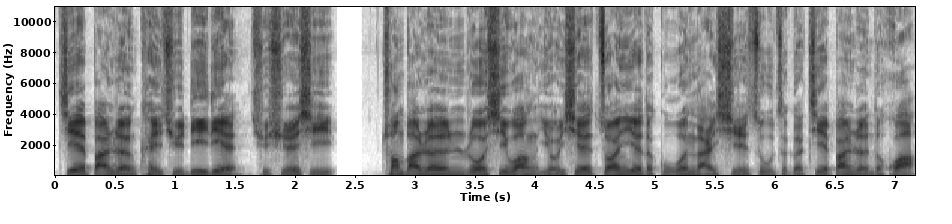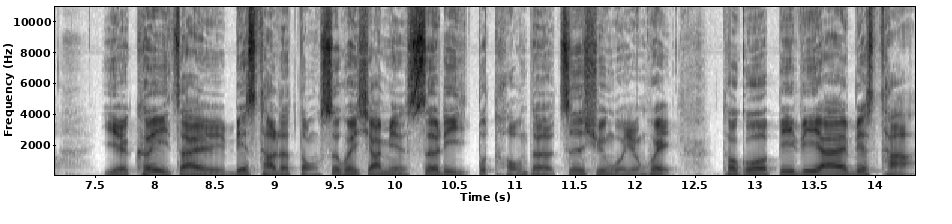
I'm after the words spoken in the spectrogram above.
接班人可以去历练、去学习。创办人若希望有一些专业的顾问来协助这个接班人的话，也可以在 Vista 的董事会下面设立不同的咨询委员会。透过 BVI Vista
